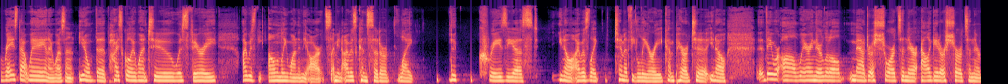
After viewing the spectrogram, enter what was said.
raised that way and I wasn't, you know, the high school I went to was very, I was the only one in the arts. I mean, I was considered like the craziest, you know, I was like Timothy Leary compared to, you know, they were all wearing their little madras shorts and their alligator shirts and their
